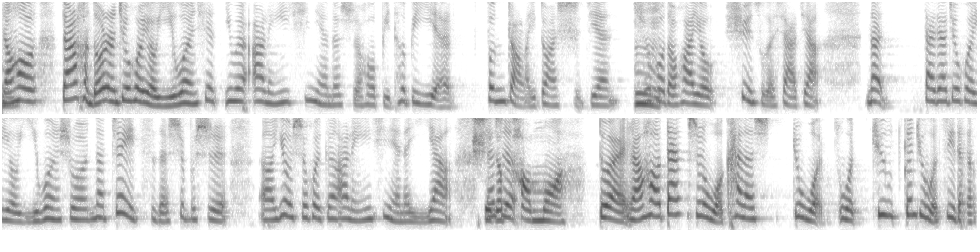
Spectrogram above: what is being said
然后当然很多人就会有疑问，现因为二零一七年的时候，比特币也疯涨了一段时间，之后的话又迅速的下降。那大家就会有疑问说，那这一次的是不是呃又是会跟二零一七年的一样是一个泡沫？对，然后但是我看的是，就我我就根据我自己的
